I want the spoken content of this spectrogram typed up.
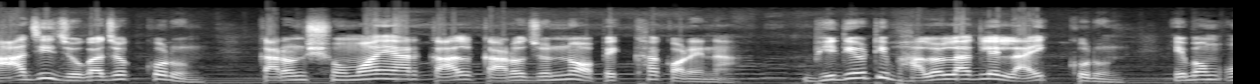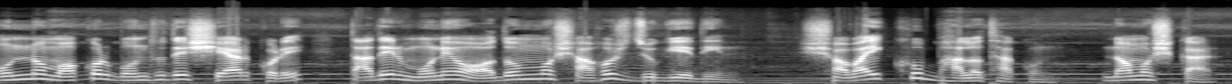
আজই যোগাযোগ করুন, কারণ সময় আর কাল কারও জন্য অপেক্ষা করে না। ভিডিওটি ভালো লাগলে লাইক করুন এবং অন্য মকর বন্ধুদের শেয়ার করে তাদের মনেও অদম্য সাহস জুগিয়ে দিন। সবাই খুব ভালো থাকুন। নমস্কার।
